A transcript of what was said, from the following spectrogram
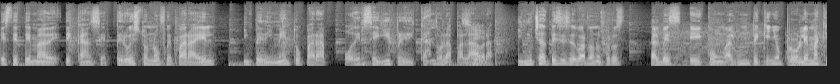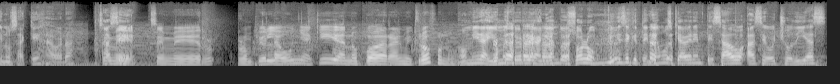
este tema de, de cáncer, pero esto no fue para él impedimento para poder seguir predicando la palabra. Y muchas veces, Eduardo, nosotros tal vez eh, con algún pequeño problema que nos aqueja, ¿verdad? Se, Hace- me, se me rompió la uña aquí, ya no puedo agarrar el micrófono. No, mira, yo me estoy regañando solo. Fíjense que teníamos que haber empezado hace ocho días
